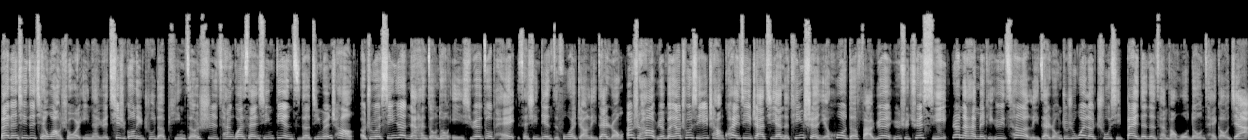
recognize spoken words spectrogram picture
拜登亲自前往首尔以南约七十公里处的平泽市参观三星电子的晶圆厂，而除了新任南韩总统尹锡悦作陪，三星电子副会长李在镕二十号原本要出席一场会计诈欺案的听审，也获得法院允许缺席，让南韩媒体预测李在镕就是为了出席拜登的参访活动才告假。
